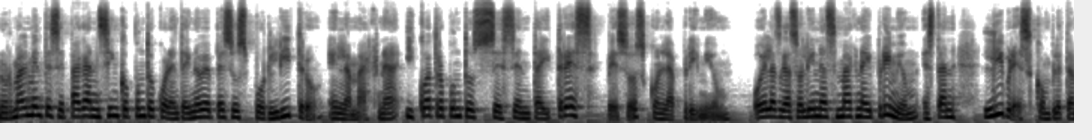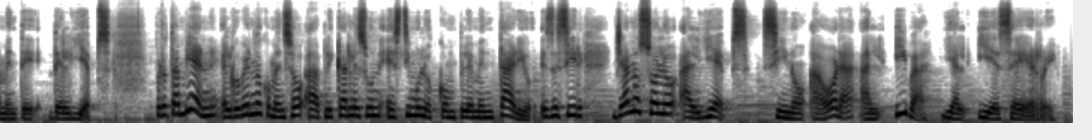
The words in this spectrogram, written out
Normalmente se pagan 5.49 pesos por litro en la Magna y 4.63 pesos con la Premium. Hoy las gasolinas Magna y Premium están libres completamente del IEPS. Pero también el gobierno comenzó a aplicarles un estímulo complementario, es decir, ya no solo al IEPS, sino ahora al IVA y al ISR.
